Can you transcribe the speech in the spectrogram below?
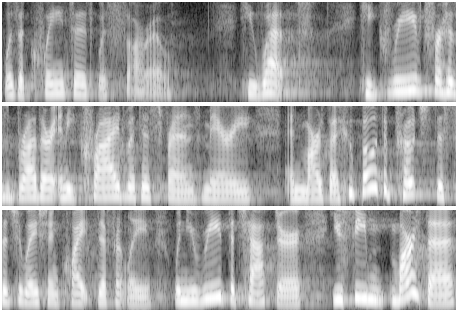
was acquainted with sorrow. He wept he grieved for his brother and he cried with his friends, Mary and Martha, who both approached this situation quite differently. When you read the chapter, you see Martha,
